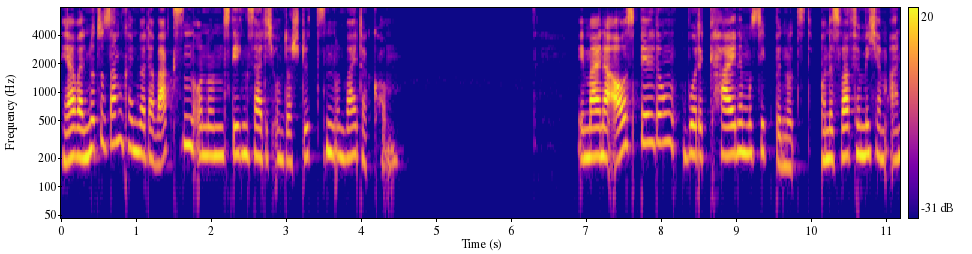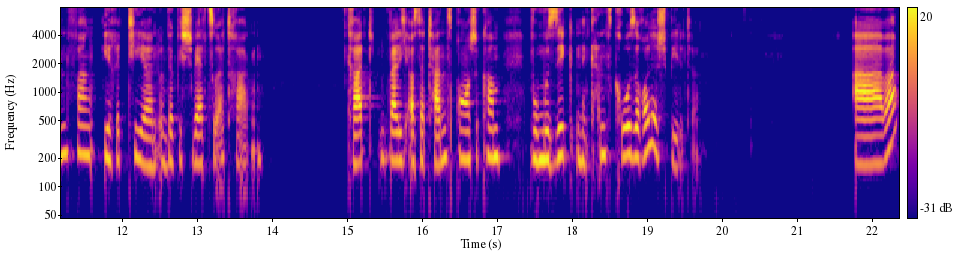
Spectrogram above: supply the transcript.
Ja, weil nur zusammen können wir da wachsen und uns gegenseitig unterstützen und weiterkommen. In meiner Ausbildung wurde keine Musik benutzt und es war für mich am Anfang irritierend und wirklich schwer zu ertragen. Gerade weil ich aus der Tanzbranche komme, wo Musik eine ganz große Rolle spielte. Aber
